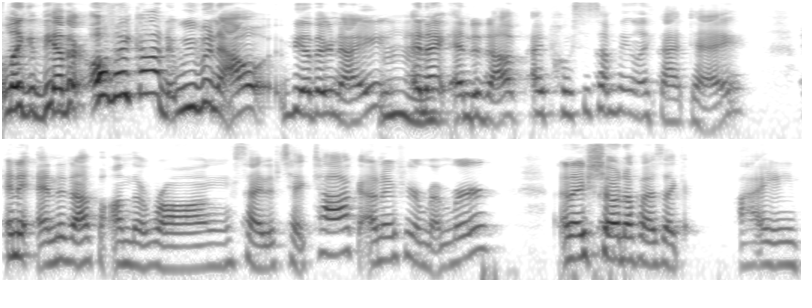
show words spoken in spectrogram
Like the other, oh my god, we went out the other night, Mhm. and I ended up, I posted something like that day, and it ended up on the wrong side of TikTok. I don't know if you remember. And I showed up, I was like, I need,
